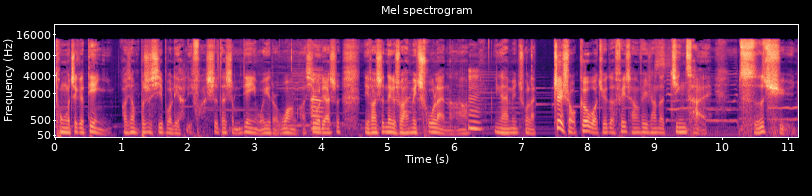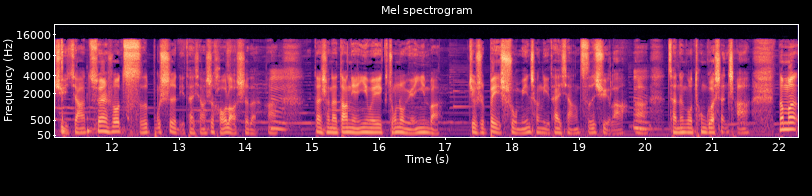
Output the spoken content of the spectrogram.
通过这个电影，好像不是西伯利亚理发师，他什么电影我有点忘了啊。西伯利亚是理发师那个时候还没出来呢啊，嗯应该还没出来。这首歌我觉得非常非常的精彩，词曲俱佳。虽然说词不是李泰祥，是侯老师的啊，嗯但是呢，当年因为种种原因吧，就是被署名成李泰祥词曲了啊。嗯才能够通过审查。那么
